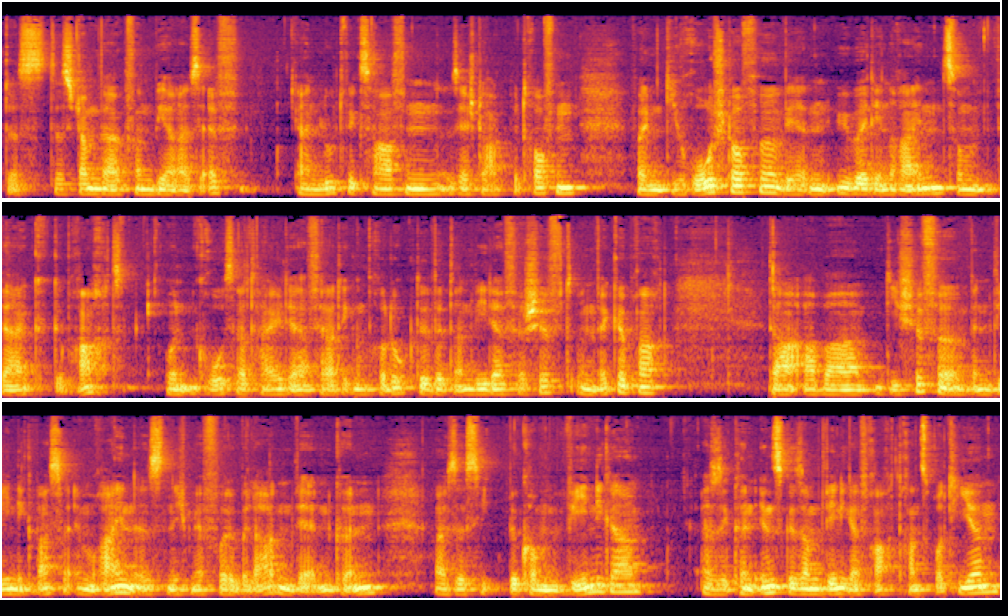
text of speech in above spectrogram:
das, das Stammwerk von BASF an Ludwigshafen sehr stark betroffen, weil die Rohstoffe werden über den Rhein zum Werk gebracht und ein großer Teil der fertigen Produkte wird dann wieder verschifft und weggebracht. Da aber die Schiffe, wenn wenig Wasser im Rhein ist, nicht mehr voll beladen werden können, also sie bekommen weniger, also sie können insgesamt weniger Fracht transportieren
